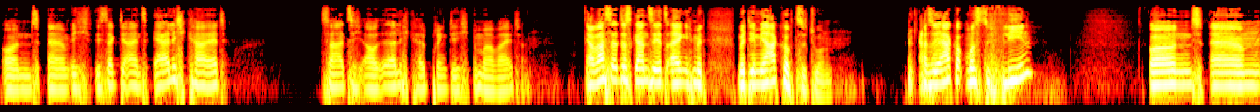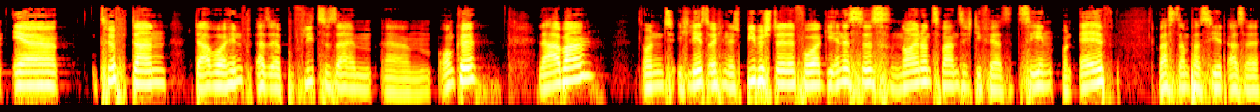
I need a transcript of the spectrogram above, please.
Und ähm, ich, ich sage dir eins: Ehrlichkeit zahlt sich aus. Ehrlichkeit bringt dich immer weiter. Aber was hat das Ganze jetzt eigentlich mit, mit dem Jakob zu tun? Also Jakob musste fliehen und ähm, er trifft dann da, wo er hin, also er flieht zu seinem ähm, Onkel Laban und ich lese euch eine Bibelstelle vor, Genesis 29, die Verse 10 und 11, was dann passiert, als er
